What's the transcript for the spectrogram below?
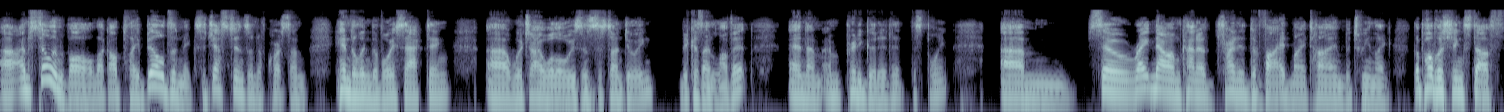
Uh, I'm still involved. Like I'll play builds and make suggestions. And of course, I'm handling the voice acting, uh, which I will always insist on doing because I love it. And I'm, I'm pretty good at it at this point. Um, so right now I'm kind of trying to divide my time between like the publishing stuff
